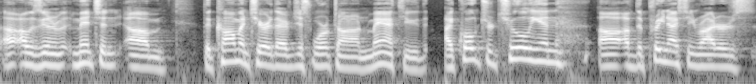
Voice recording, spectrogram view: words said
uh, I was going to mention. Um, the commentary that I've just worked on on Matthew. I quote Tertullian uh, of the pre-Nicene writers.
